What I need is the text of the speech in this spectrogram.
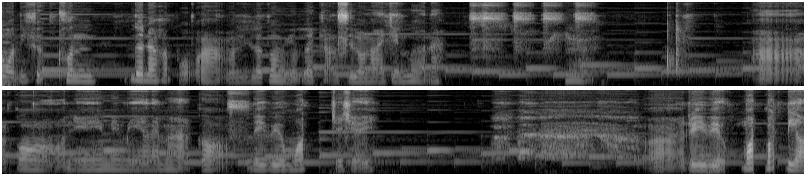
สวัสดีคือคนด้วยนะครับผมอ่าวันนี้เราก็มีรายการซีโรนายเกมเมอร์นะอืมอ่าก็วันนี้ไม่มีอะไรมากก็รีวิวมอดเฉยๆอ่ารีวิวมอดมอดเดียว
